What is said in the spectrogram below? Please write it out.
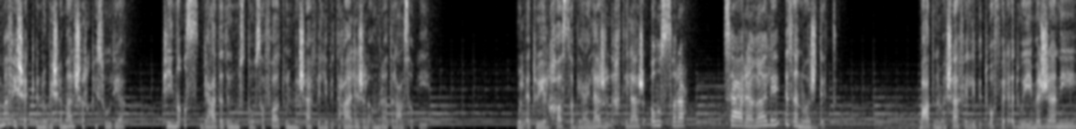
ما في شك إنه بشمال شرق سوريا في نقص بعدد المستوصفات والمشافي اللي بتعالج الأمراض العصبية والأدوية الخاصة بعلاج الاختلاج أو الصرع سعرها غالي إذا وجدت بعض المشافي اللي بتوفر أدوية مجانية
